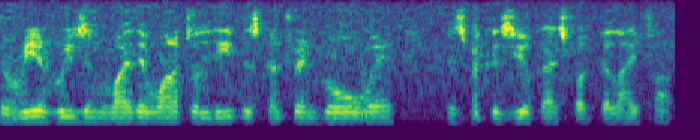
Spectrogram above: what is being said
The real reason why they wanted to leave this country and go away is because you guys fucked their life up.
